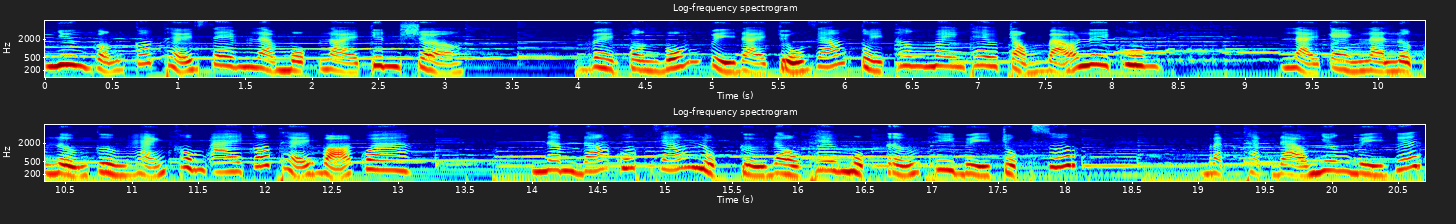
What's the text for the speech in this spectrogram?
Nhưng vẫn có thể xem là một loại kinh sợ. Về phần bốn vị đại chủ giáo tùy thân mang theo trọng bảo ly cung. Lại càng là lực lượng cường hãn không ai có thể bỏ qua. Năm đó quốc giáo lục cự đầu theo một tử thi bị trục xuất. Bạch Thạch Đạo Nhân bị giết.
